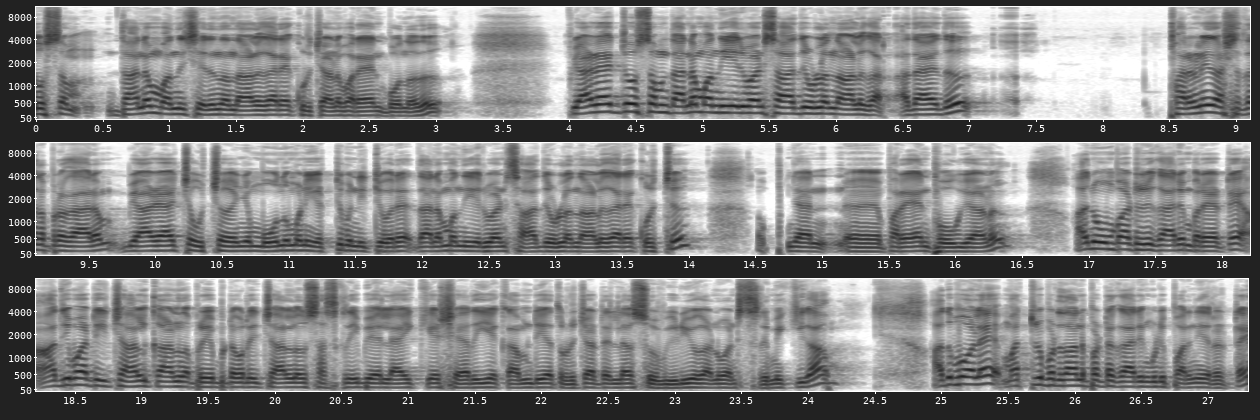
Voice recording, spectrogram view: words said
ദിവസം ധനം വന്നു ചേരുന്ന നാളുകാരെക്കുറിച്ചാണ് പറയാൻ പോകുന്നത്. വ്യാഴാഴ്ച ദിവസം ധനം വന്നു ചേരുവാൻ സാധ്യതയുള്ള നാളുകാർ അതായത് ഭരണി നക്ഷത്രപ്രകാരം വ്യാഴാഴ്ച ഉച്ച കഴിഞ്ഞ് മൂന്ന് മണി എട്ട് മിനിറ്റ് വരെ ധനം വന്നു ചേരുവാൻ സാധ്യതയുള്ള നാളുകാരെക്കുറിച്ച് ഞാൻ പറയാൻ പോവുകയാണ്. അതിനു മുമ്പായിട്ടൊരു കാര്യം പറയട്ടെ. ആദ്യമായിട്ട് ഈ ചാനൽ കാണുന്ന പ്രിയപ്പെട്ടവർ ഈ ചാനൽ സബ്സ്ക്രൈബ് ചെയ്യുക ലൈക്ക് ചെയ്യുക ഷെയർ ചെയ്യുക കമന്റ് ചെയ്യുക തുടർച്ചയായിട്ട് എല്ലാ ദിവസവും വീഡിയോ കാണുവാൻ ശ്രമിക്കുക. അതുപോലെ മറ്റൊരു പ്രധാനപ്പെട്ട കാര്യം കൂടി പറഞ്ഞു തരട്ടെ.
